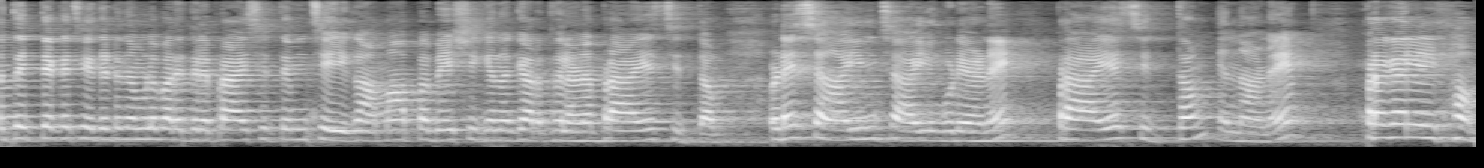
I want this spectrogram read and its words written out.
തെറ്റൊക്കെ ചെയ്തിട്ട് നമ്മൾ പറയത്തില്ലേ? പ്രായശിത്തം ചെയ്യുക മാപ്പപേക്ഷിക്കുന്നൊക്കെ അർത്ഥത്തിലാണ് പ്രായശിത്തം അവിടെ ചായും ചായും കൂടിയാണ്. പ്രായശിത്തം എന്നാണ്. പ്രഗത്ഭം.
